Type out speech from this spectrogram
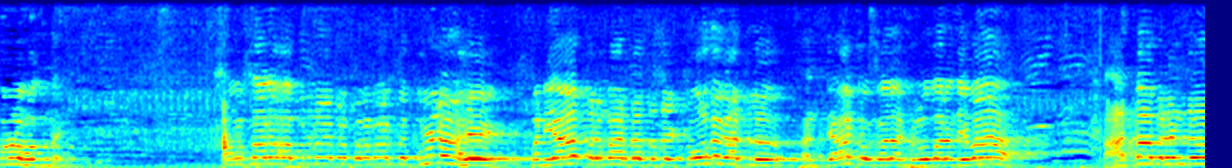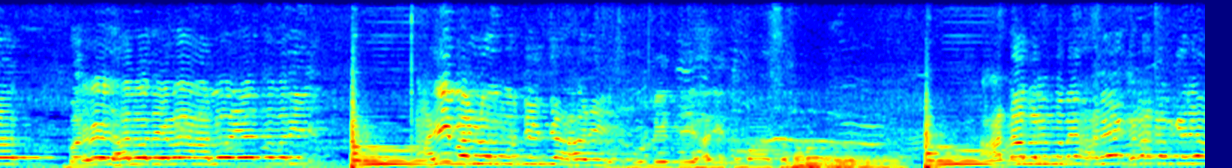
पूर्ण होत नाही. संसार हा पूर्ण आहे पण परमार्थ पूर्ण आहे. पण या परमार्थाचं जे टोक घातलं आणि त्या टोकाला निळोबार देवा. आतापर्यंत बरवे झालो देवा आलो येत वरी. नाही पडलो मूर्तीच्या हरी. मुरलीची हरी तुम्हा आतापर्यंत मी अनेक खराजम केल्या.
